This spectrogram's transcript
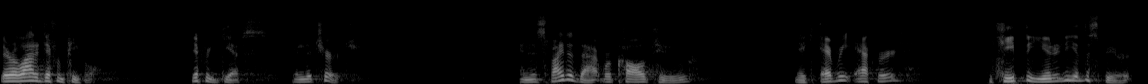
there are a lot of different people, different gifts in the church. And in spite of that, we're called to make every effort to keep the unity of the Spirit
